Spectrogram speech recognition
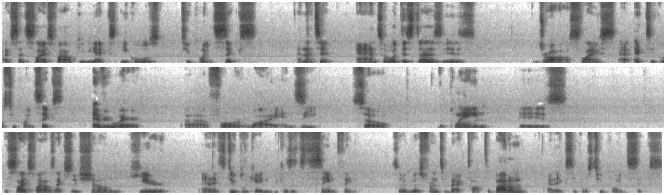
I've said slice file PBX equals 2.6, and that's it. And so what this does is draw a slice at x equals 2.6 everywhere uh, for y and z. So the plane is, the slice file is actually shown here and it's duplicated because it's the same thing. So it goes front to back, top to bottom at x equals 2.6.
